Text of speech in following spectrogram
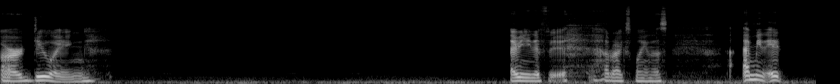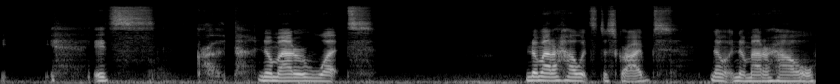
are doing. I mean, if it, how do I explain this? I mean, it it's no matter what no matter how it's described no no matter how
